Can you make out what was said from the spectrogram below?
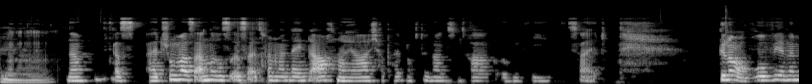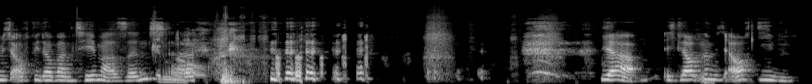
mhm. ne, das halt schon was anderes ist, als wenn man denkt, ach na ja, ich habe halt noch den ganzen Tag irgendwie Zeit. Genau, wo wir nämlich auch wieder beim Thema sind. Genau. Ja, ich glaube nämlich auch, die,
